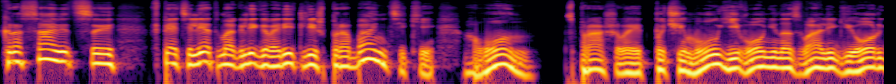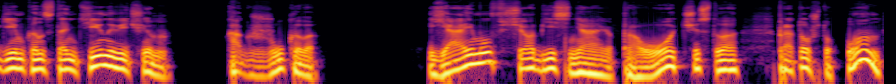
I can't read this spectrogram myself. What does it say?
красавицы, в пять лет могли говорить лишь про бантики, а он спрашивает, почему его не назвали Георгием Константиновичем, как Жукова. Я ему все объясняю про отчество, про то, что он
